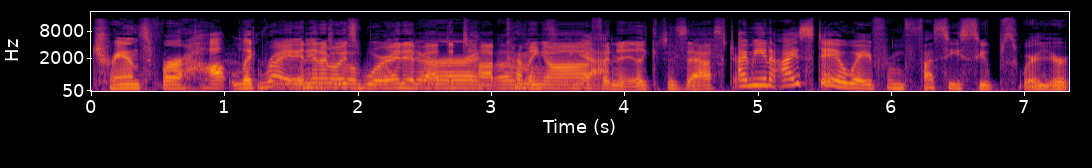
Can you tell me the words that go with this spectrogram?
transfer hot liquid. Right, and then I'm always worried about the top coming off Yeah. and like disaster. I mean, I stay away from fussy soups where you're,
